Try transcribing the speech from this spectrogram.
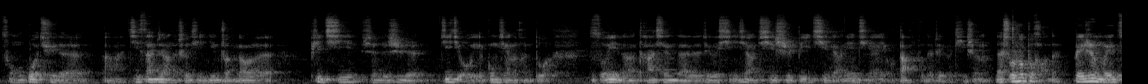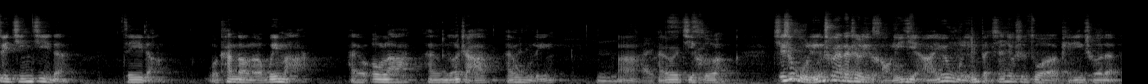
从过去的啊 G 三这样的车型已经转到了 P 七，甚至是 G 九也贡献了很多，所以呢，它现在的这个形象其实比起两年前有大幅的这个提升。来说说不好的，被认为最经济的这一档，我看到了威马，还有欧拉，还有哪吒，还有五菱，嗯啊，还有几何。其实五菱出现在这里好理解啊，因为五菱本身就是做便宜车的。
